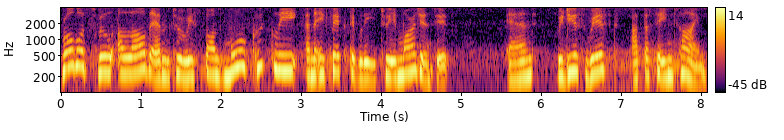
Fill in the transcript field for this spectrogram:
robots will allow them to respond more quickly and effectively to emergencies and reduce risks at the same time.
